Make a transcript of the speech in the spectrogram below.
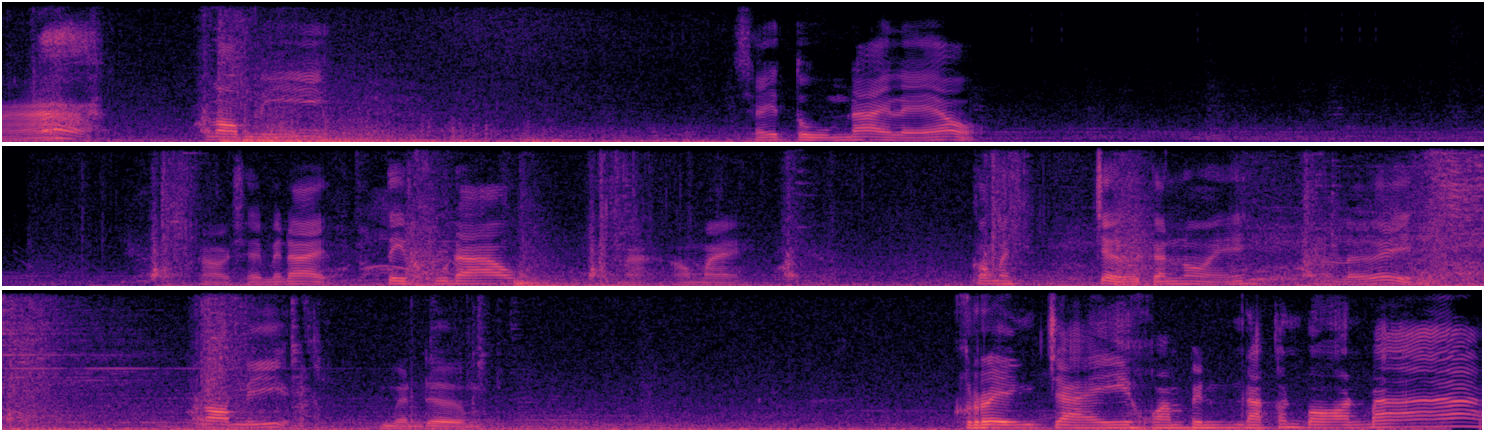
มา รอบนี้ ใช้ตูมได้แล้ว เอาวใช้ไม่ได้ ติดคูลดาวน์มาเอาไหมก็มาเจอกันหน่อยมาเลย รอบนี้เหมือนเดิม เกรงใจความเป็นดักกอนบอลบ้าง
